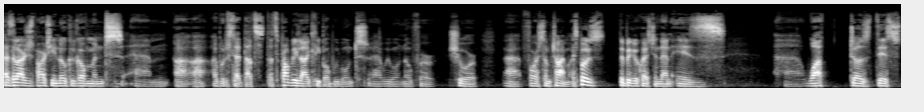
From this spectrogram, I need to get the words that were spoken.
as the largest party in local government. Um, uh, I would have said that's that's probably likely, but we won't uh, we won't know for sure uh, for some time. I suppose the bigger question then is. uh, what does this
